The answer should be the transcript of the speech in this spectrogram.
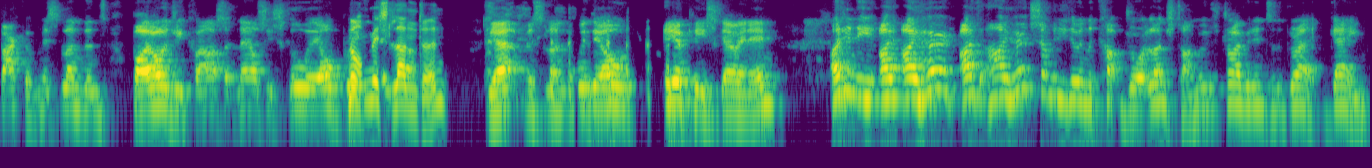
back of Miss London's biology class at Nailsea School with the old Not Miss London. yeah, Miss London with the old earpiece going in. I didn't. e- I, I heard. I, I heard somebody doing the cup draw at lunchtime. Who was driving into the gra- game.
